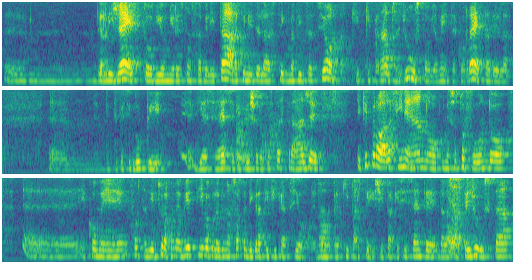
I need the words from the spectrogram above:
del rigetto di ogni responsabilità, quindi della stigmatizzazione, che, che, peraltro è giusta ovviamente, è corretta, della, eh, di questi gruppi eh, di SS che fecero questa strage e che però alla fine hanno come sottofondo eh, e come, forse addirittura come obiettivo quello di una sorta di gratificazione no? per chi partecipa, che si sente dalla parte giusta,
